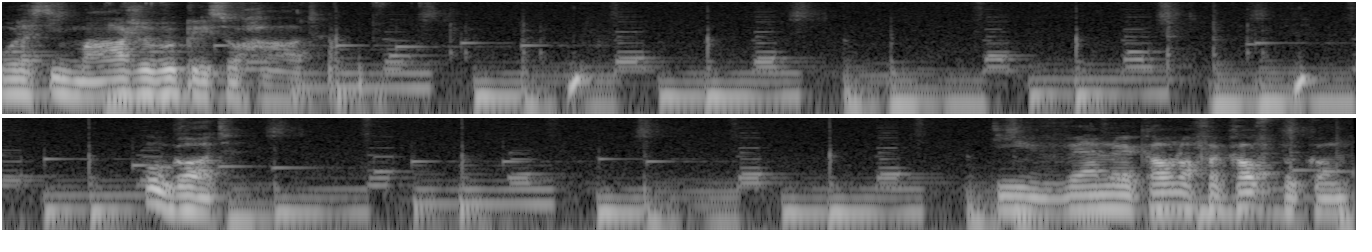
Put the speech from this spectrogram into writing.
Oder ist die Marge wirklich so hart? Oh Gott. Die werden wir kaum noch verkauft bekommen.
